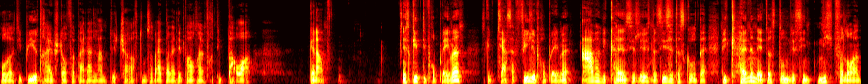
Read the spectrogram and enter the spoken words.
oder die Biotreibstoffe bei der Landwirtschaft und so weiter, weil die brauchen einfach die Power. Genau. Es gibt die Probleme, es gibt sehr, sehr viele Probleme, aber wir können sie lösen. Das ist ja das Gute. Wir können etwas tun, wir sind nicht verloren.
